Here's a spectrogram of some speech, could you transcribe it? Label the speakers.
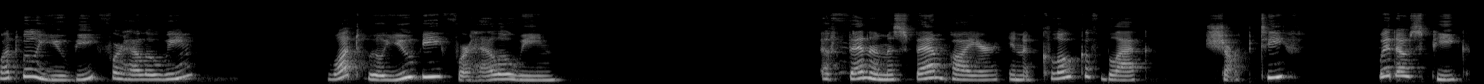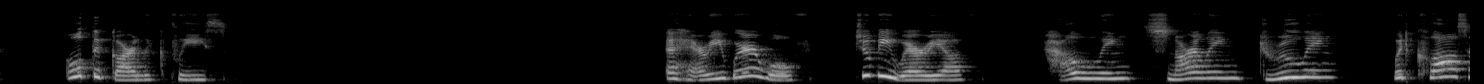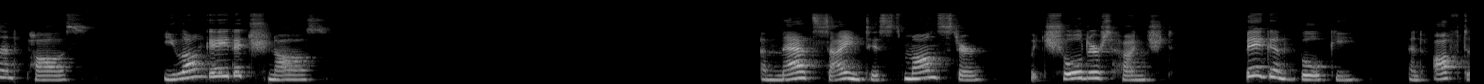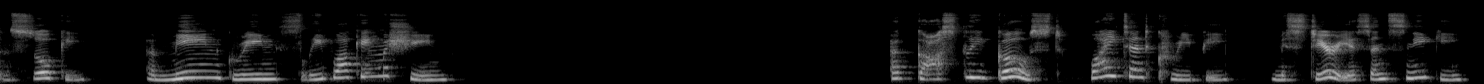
Speaker 1: What will you be for Halloween? What will you be for Halloween? A venomous vampire in a cloak of black, sharp teeth, widow's peak, hold the garlic please. A hairy werewolf to be wary of, howling, snarling, drooling, with claws and paws, elongated schnoz. A mad scientist monster with shoulders hunched, big and bulky, and often sulky, a mean green sleepwalking machine. A ghastly ghost, white and creepy, mysterious and sneaky.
